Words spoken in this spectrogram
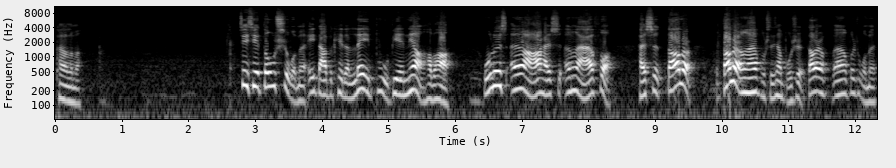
看到了吗？这些都是我们 AWK 的内部变量，好不好？无论是 NR 还是 NF 还是 dollar，dollar NF 实际上不是，dollar NF 是我们。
